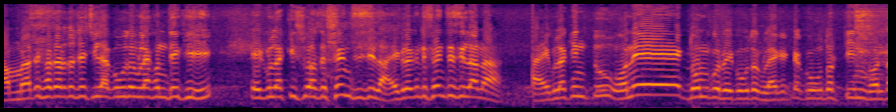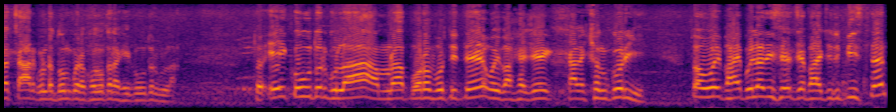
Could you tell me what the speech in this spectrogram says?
আমরা তো সচরাচর যে চিলা কবুতরগুলো এখন দেখি, এগুলা কিছু আছে ফেন্সি চিলা, এগুলো কিন্তু ফেন্সি চিলা না। এগুলা কিন্তু অনেক দম করবে এই কবুতরগুলো। এক একটা কবুতর তিন ঘণ্টা, চার ঘণ্টা দম করে ক্ষমতা রাখে কবুতরগুলা। তো এই কবুতরগুলা আমরা পরবর্তীতে ওই বাসায় যে কালেকশন করি। তো ওই ভাই বলে দিছে যে, ভাই, যদি পিস নেন,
